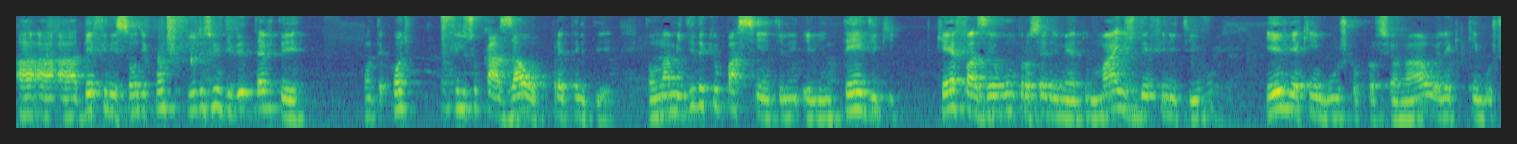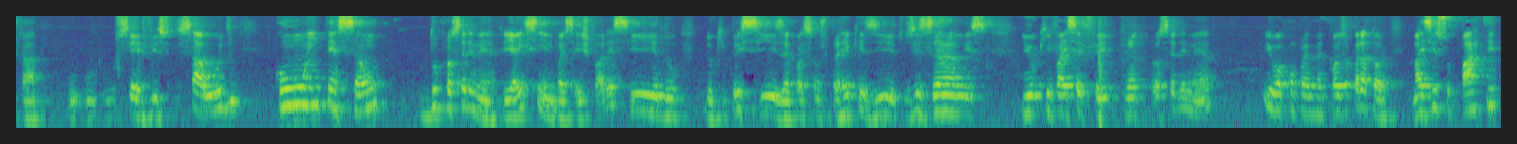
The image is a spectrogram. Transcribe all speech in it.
a, a, a definição de quantos filhos o indivíduo deve ter, quantos filhos o casal pretende ter. Então, na medida que o paciente ele, ele entende que quer fazer algum procedimento mais definitivo, ele é quem busca o profissional, ele é quem busca o, o, o serviço de saúde com a intenção do procedimento. E aí sim, ele vai ser esclarecido do que precisa, quais são os pré-requisitos, exames e o que vai ser feito durante o procedimento e o acompanhamento pós-operatório. Mas isso parte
